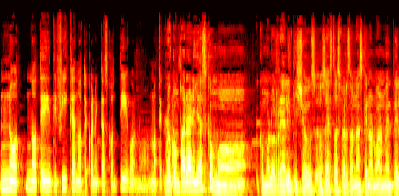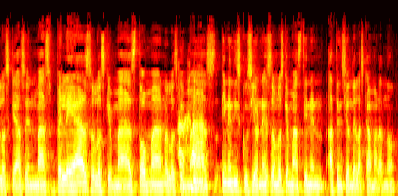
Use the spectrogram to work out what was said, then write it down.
no, no te identificas, no te conectas contigo, no, no te conoces. ¿Lo compararías como, como los reality shows? O sea, estas personas que normalmente los que hacen más peleas o los que más toman o los que más tienen discusiones son los que más tienen atención de las cámaras, ¿no?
